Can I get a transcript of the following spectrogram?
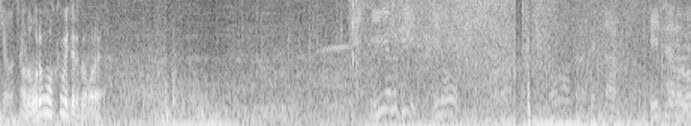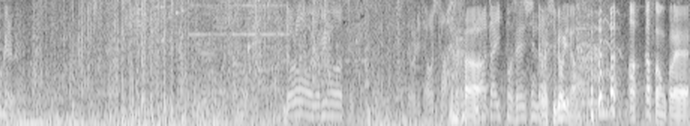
気をつけ俺も含めてるぞこれ。EMP 起動。ドローンから切断。いつでも動ける。ドローンを呼び戻す。一人倒した。かまた一歩前進こだれひどいな。アッカソンこれ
